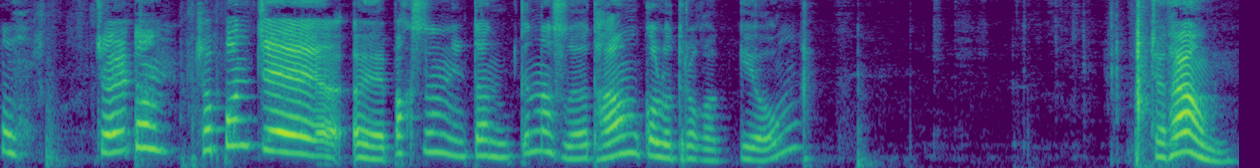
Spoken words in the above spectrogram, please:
어자 일단 첫 번째 예, 박스는 일단 끝났어요. 다음 걸로 들어갈게요. 자 다음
